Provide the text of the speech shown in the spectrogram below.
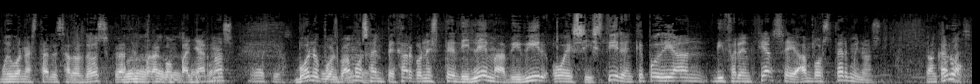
Muy buenas tardes a los dos, gracias por acompañarnos. Bueno, pues vamos a empezar con este dilema, vivir o existir. ¿En qué podrían diferenciarse ambos términos? Juan Carlos.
